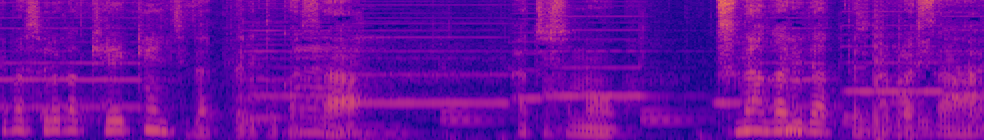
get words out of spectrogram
ぱりそれが経験値だったりとかさ、あとそのつながりだったりとかさ、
